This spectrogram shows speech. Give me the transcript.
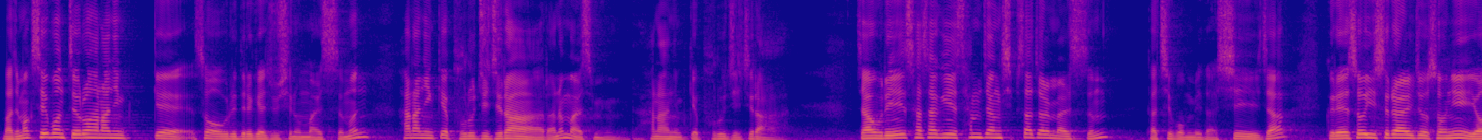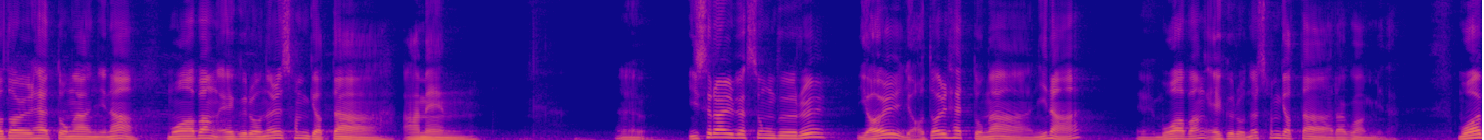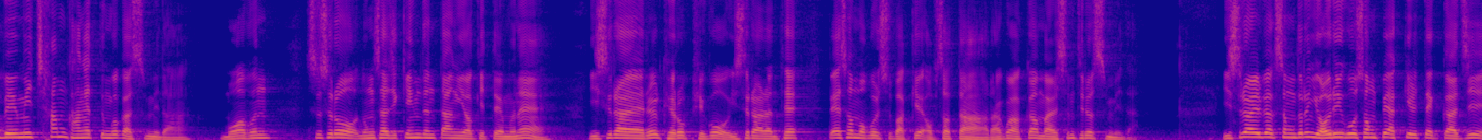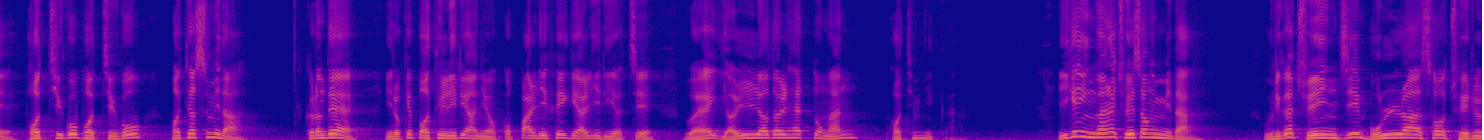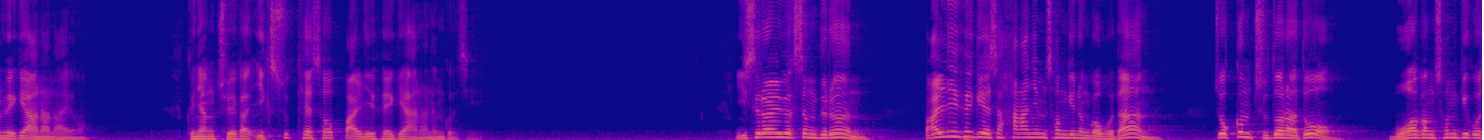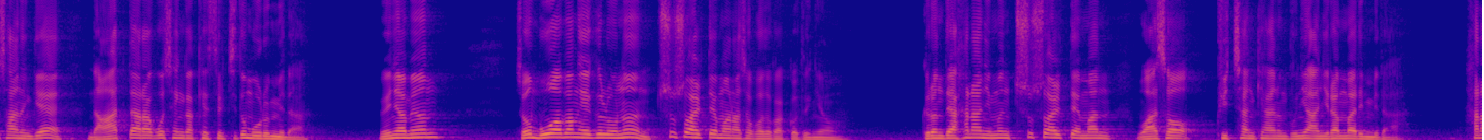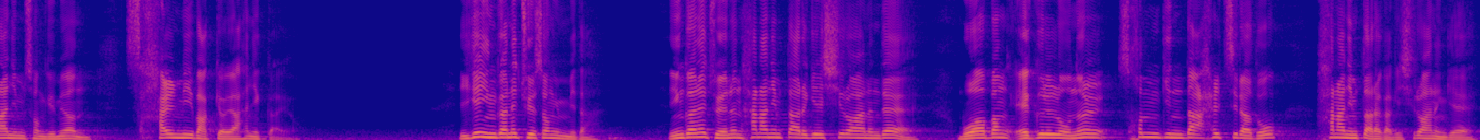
마지막 세 번째로 하나님께서 우리들에게 주시는 말씀은 하나님께 부르짖으라라는 말씀입니다. 하나님께 부르짖으라. 자, 우리 사사기 3장 14절 말씀 같이 봅니다. 시작. 그래서 이스라엘 조선이 여덟 해 동안이나 모아방 에그론을 섬겼다. 아멘. 에, 이스라엘 백성들을 18해 동안이나 예, 모아방 에그론을 섬겼다라고 합니다. 모압의 힘이 참 강했던 것 같습니다. 모압은 스스로 농사짓기 힘든 땅이었기 때문에 이스라엘을 괴롭히고 이스라엘한테 뺏어 먹을 수밖에 없었다라고 아까 말씀드렸습니다. 이스라엘 백성들은 여리고성 뺏길 때까지 버티고 버티고 버텼습니다. 그런데 이렇게 버틸 일이 아니었고 빨리 회개할 일이었지 왜 18해 동안 버팁니까? 이게 인간의 죄성입니다. 우리가 죄인지 몰라서 죄를 회개 안 하나요? 그냥 죄가 익숙해서 빨리 회개 안 하는 거지. 이스라엘 백성들은 빨리 회개해서 하나님 섬기는 것보단 조금 주더라도 모아방 섬기고 사는 게 낫다라고 생각했을지도 모릅니다. 왜냐하면 저 모아방 에글로는 추수할 때만 와서 걷어갔거든요. 그런데 하나님은 추수할 때만 와서 귀찮게 하는 분이 아니란 말입니다. 하나님 섬기면 삶이 바뀌어야 하니까요. 이게 인간의 죄성입니다. 인간의 죄는 하나님 따르길 싫어하는데 모아방 에글론을 섬긴다 할지라도 하나님 따라가기 싫어하는 게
